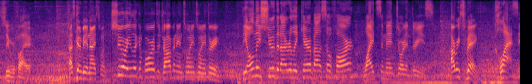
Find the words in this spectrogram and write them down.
super fire. That's gonna be a nice one. Shoe are you looking forward to dropping in 2023? The only shoe that I really care about so far, white cement Jordan 3s. I respect. Classic.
